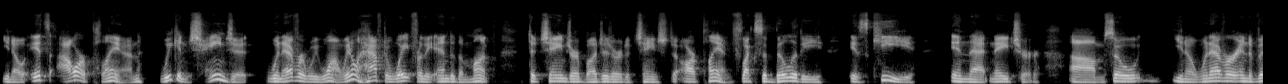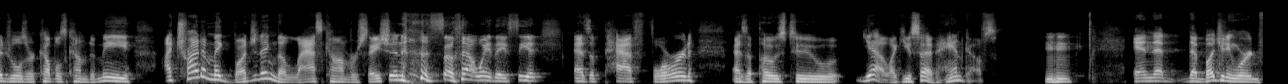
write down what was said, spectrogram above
you know it's our plan. We can change it whenever we want. We don't have to wait for the end of the month to change our budget or to change our plan. Flexibility is key in that nature. Um, so you know whenever individuals or couples come to me i try to make budgeting the last conversation so that way they see it as a path forward as opposed to yeah like you said handcuffs. Mm-hmm. And that that budgeting word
